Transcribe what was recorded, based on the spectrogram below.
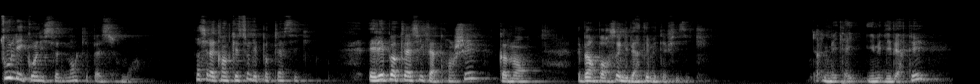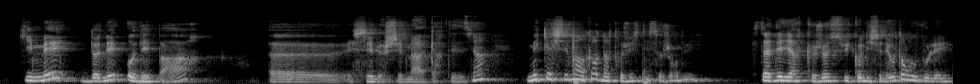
tous les conditionnements qui pèsent sur moi? Ça c'est la grande question de l'époque classique. Et l'époque classique l'a tranché comment? Eh bien, en pensant à une liberté métaphysique, une liberté qui m'est donnée au départ euh, c'est le schéma cartésien, mais quel schéma encore de notre justice aujourd'hui C'est-à-dire que je suis conditionné autant que vous voulez,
